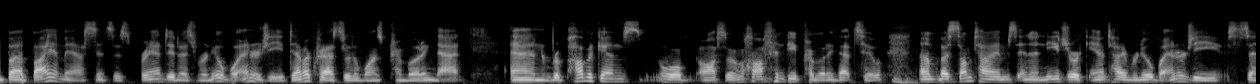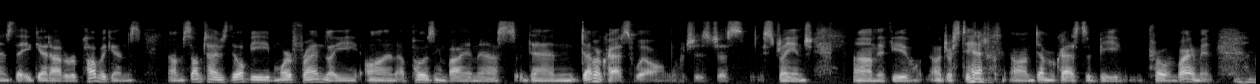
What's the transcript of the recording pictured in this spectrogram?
but biomass since it's branded as renewable energy democrats are the ones promoting that and Republicans will also often be promoting that too. Mm-hmm. Um, but sometimes, in a knee jerk anti renewable energy sense that you get out of Republicans, um, sometimes they'll be more friendly on opposing biomass than Democrats will, which is just strange um, if you understand um, Democrats to be pro environment. Mm-hmm.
